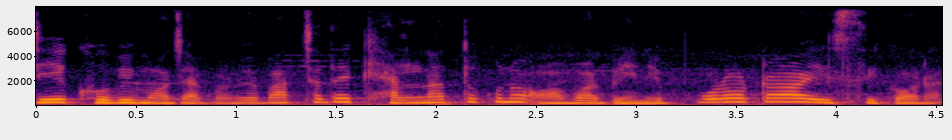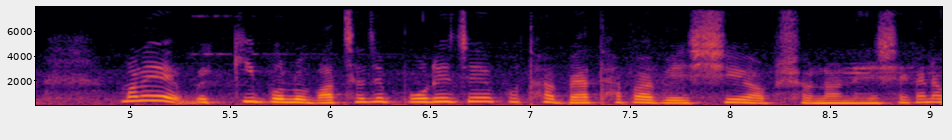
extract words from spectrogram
যে খুবই মজা পাবে। বাচ্চাদের খেলনার তো কোনো অভাবই নেই, পুরোটা এসি করা। মানে কি বলব, বাচ্চা যে পড়ে যে কোথাও ব্যথা পাবে, সে অপশনও নেই। সেখানে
